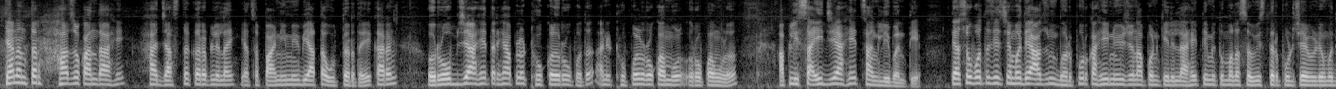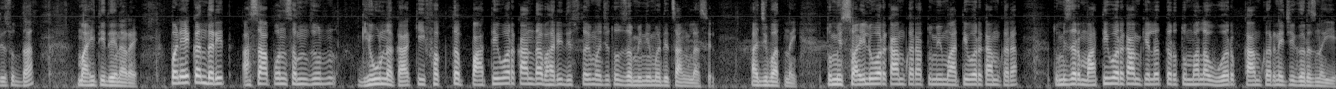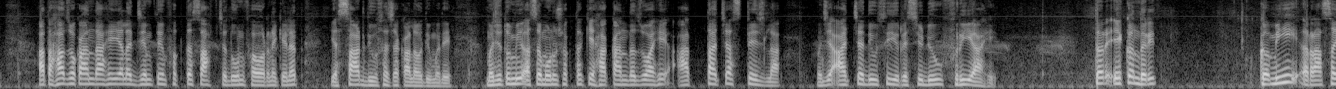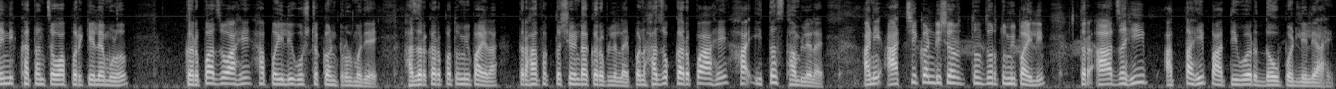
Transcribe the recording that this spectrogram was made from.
त्यानंतर हा जो कांदा आहे हा जास्त करपलेला आहे. याचं पाणी मी बी आता उतरतं आहे कारण रोप जे आहे तर हे आपलं ठोकळ रोप होतं आणि ठोकळ रोपामुळं रोपामुळं आपली साईज जी आहे चांगली बनते. त्यासोबतच याच्यामध्ये अजून भरपूर काही नियोजन आपण केलेलं आहे. ते मी तुम्हाला सविस्तर पुढच्या व्हिडिओमध्ये सुद्धा माहिती देणार आहे. पण एकंदरीत असं आपण समजून घेऊ नका की फक्त पातीवर कांदा भारी दिसतोय म्हणजे तो जमिनीमध्ये चांगला असेल. अजिबात नाही. तुम्ही सॉईलवर काम करा तुम्ही मातीवर काम करा. तुम्ही जर मातीवर काम केलं तर तुम्हाला वर काम करण्याची गरज नाही आहे आता हा जो कांदा आहे याला जेमतेम फक्त साफच्या दोन फवारण्या केल्यात या साठ दिवसाच्या कालावधीमध्ये. म्हणजे तुम्ही असं म्हणू शकता की हा कांदा जो आहे आत्ताच्या स्टेजला म्हणजे आजच्या दिवशी रेसिड्यू फ्री आहे. तर एकंदरीत कमी रासायनिक खतांचा वापर केल्यामुळं करपा जो आहे हा पहिली गोष्ट कंट्रोलमध्ये आहे. हा जर करपा तुम्ही पाहिला तर हा फक्त शेंडा करपलेला आहे. पण हा जो करपा आहे हा इथंच थांबलेला आहे. आणि आजची कंडिशन जर तुम्ही पाहिली तर आजही आत्ताही पातीवर दव पडलेले आहेत.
